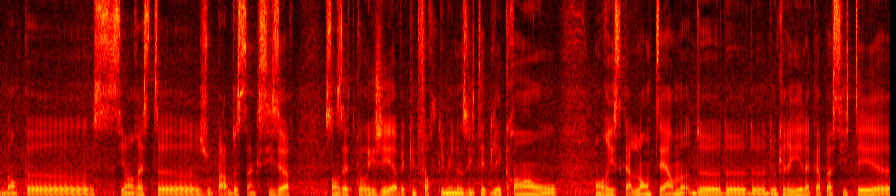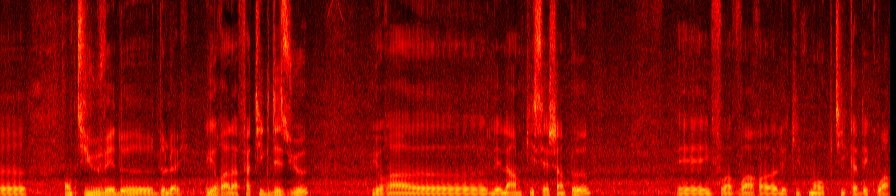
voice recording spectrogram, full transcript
Donc euh, si on reste, euh, je vous parle de 5-6 heures sans être corrigé, avec une forte luminosité de l'écran, on risque à long terme de, griller la capacité euh, anti-UV de, l'œil. Il y aura la fatigue des yeux, il y aura euh, les larmes qui sèchent un peu, et il faut avoir euh, l'équipement optique adéquat,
